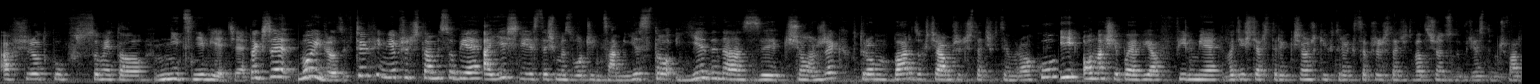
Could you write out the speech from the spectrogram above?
a w środku w sumie to nic nie wiecie. Także moi drodzy, w tym filmie przeczytamy sobie, a jeśli jesteśmy złoczyńcami, jest to jedna z książek, którą bardzo chciałam przeczytać w tym roku i ona się pojawiła w filmie 24 książki, które chcę przeczytać w 2024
